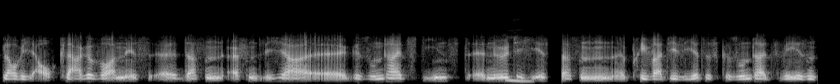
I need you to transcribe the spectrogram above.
glaube ich, auch klar geworden ist, äh, dass ein öffentlicher äh, Gesundheitsdienst äh, nötig mhm. ist, dass ein privatisiertes Gesundheitswesen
